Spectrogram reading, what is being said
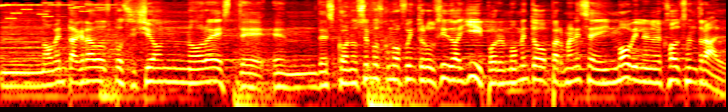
Mm, 90 grados posición noreste. Em, desconocemos cómo fue introducido allí. Por el momento permanece inmóvil en el hall central.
